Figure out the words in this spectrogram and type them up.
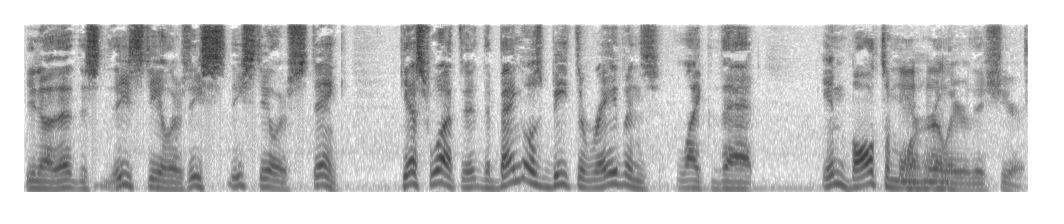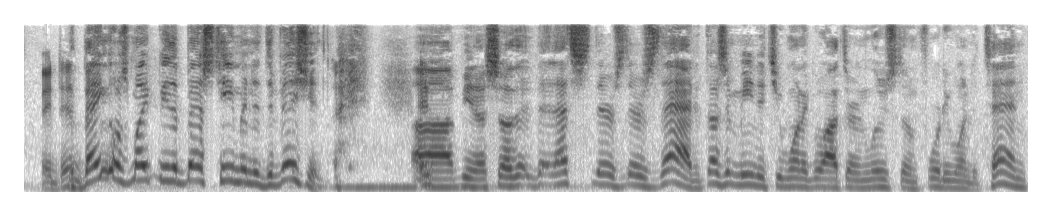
you know, this, these Steelers, these these Steelers stink. Guess what? The, the Bengals beat the Ravens like that in Baltimore mm-hmm. earlier this year. They did. The Bengals might be the best team in the division. uh, you know, so th- that's there's there's that. It doesn't mean that you want to go out there and lose to them forty-one to ten,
